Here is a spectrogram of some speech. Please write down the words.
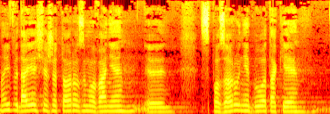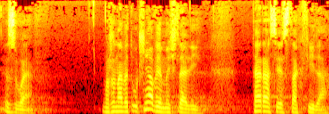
no i wydaje się, że to rozumowanie e, z pozoru nie było takie złe. Może nawet uczniowie myśleli, teraz jest ta chwila,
